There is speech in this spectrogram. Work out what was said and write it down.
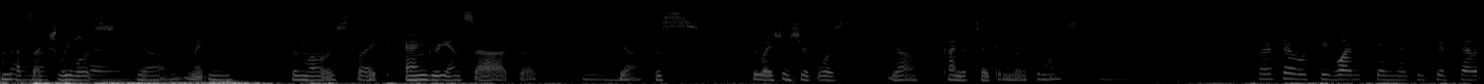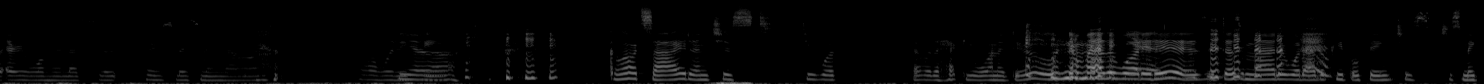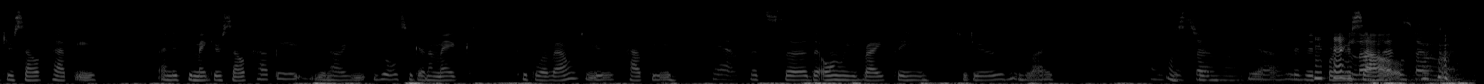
and that's much actually what sharing. yeah what made me the most like angry and sad that Mm. yeah this relationship was yeah kind of taken away from us So, if there would be one thing that you could tell every woman that's li- who's listening now, what would it Yeah. be? go outside and just do whatever the heck you want to do, no matter what it is. It doesn't matter what other people think. Just just make yourself happy, and if you make yourself happy, you know you you're also gonna make people around you happy. Yeah, that's the the only right thing to do in life. Thank you so to, much. Yeah, live it for yourself. I love that so much.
